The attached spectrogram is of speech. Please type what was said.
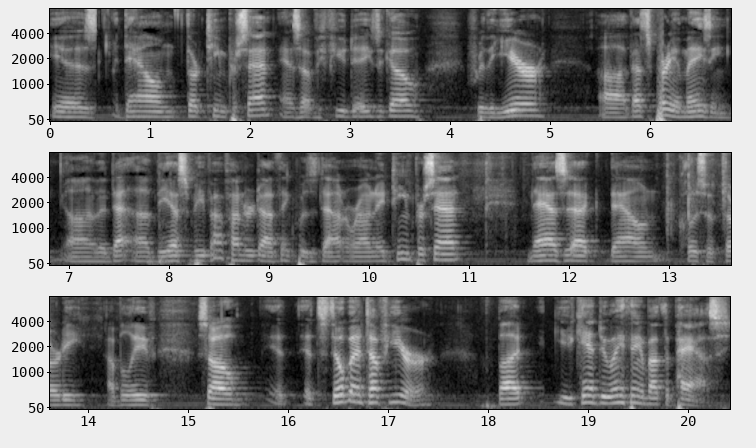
is down 13% as of a few days ago for the year. Uh, that's pretty amazing. Uh, the uh, the S&P 500 I think was down around 18%. Nasdaq down close to 30, I believe. So it, it's still been a tough year, but you can't do anything about the past.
